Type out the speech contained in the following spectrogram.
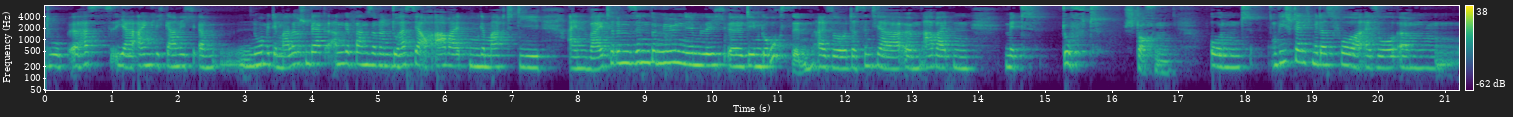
du hast ja eigentlich gar nicht ähm, nur mit dem malerischen Werk angefangen, sondern du hast ja auch Arbeiten gemacht, die einen weiteren Sinn bemühen, nämlich äh, den Geruchssinn. Also das sind ja ähm, Arbeiten mit Duftstoffen. Und wie stelle ich mir das vor? Also ähm,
